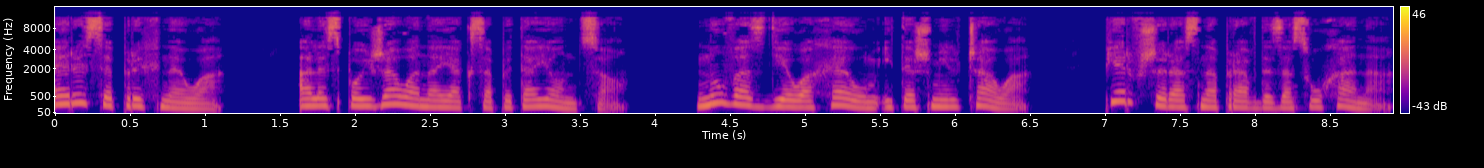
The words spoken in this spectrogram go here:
Eryse prychnęła, ale spojrzała na Jaksa pytająco. Nuwa zdjęła hełm i też milczała. Pierwszy raz naprawdę zasłuchana.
